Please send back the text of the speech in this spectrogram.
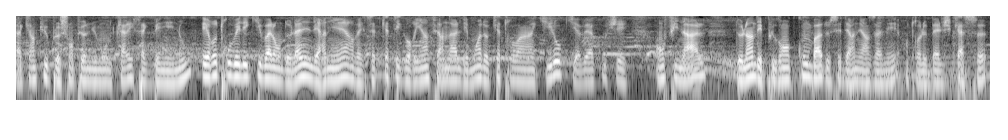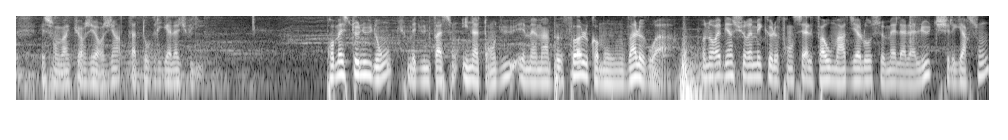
la quintuple championne du monde Clarisse Agbenienou, et retrouver l'équivalent de l'année dernière avec cette catégorie infernale des moins de 81 kg qui avait accouché en finale de l'un des plus grands combats de ces dernières années entre le Belge Casse et son vainqueur géorgien Tato Grigalashvili. Promesse tenue donc, mais d'une façon inattendue et même un peu folle comme on va le voir. On aurait bien sûr aimé que le français Alpha Oumar Diallo se mêle à la lutte chez les garçons,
